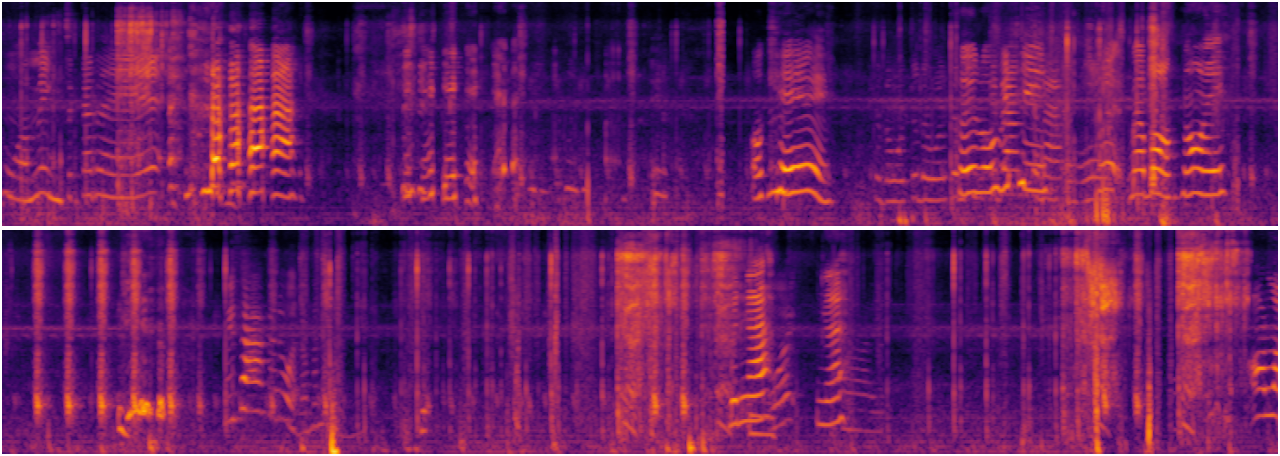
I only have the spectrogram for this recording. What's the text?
หัวหมิงจะกระเระ โอเค กระโดดกระโดดกะโดด เคยรู้วิธี โอ้ ช่วยมาบอกหน่อย ไม่ท่ากระโดดแล้วมัน เป็นไง โอ๊ย ไง ตาย อะไร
